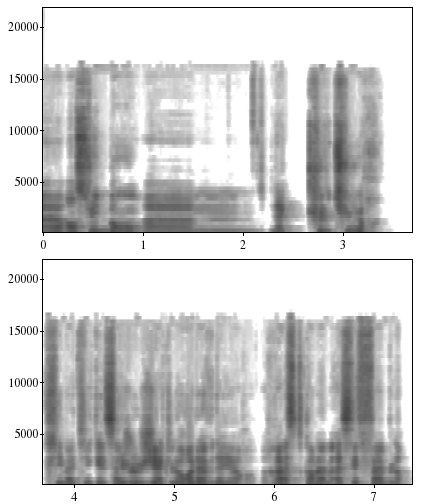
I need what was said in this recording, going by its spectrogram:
Euh, ensuite, bon, euh, la culture climatique, et ça, je, le GIEC le relève d'ailleurs, reste quand même assez faible.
